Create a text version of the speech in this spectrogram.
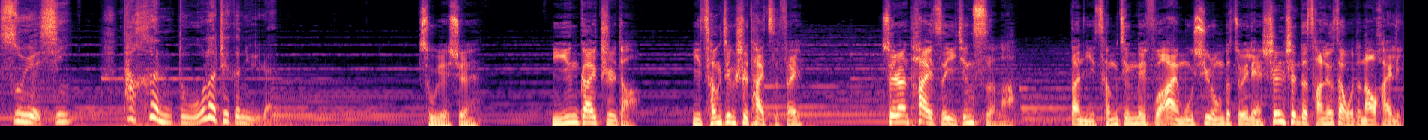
苏月心，他恨毒了这个女人。苏月轩，你应该知道，你曾经是太子妃，虽然太子已经死了，但你曾经那副爱慕虚荣的嘴脸，深深的残留在我的脑海里。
